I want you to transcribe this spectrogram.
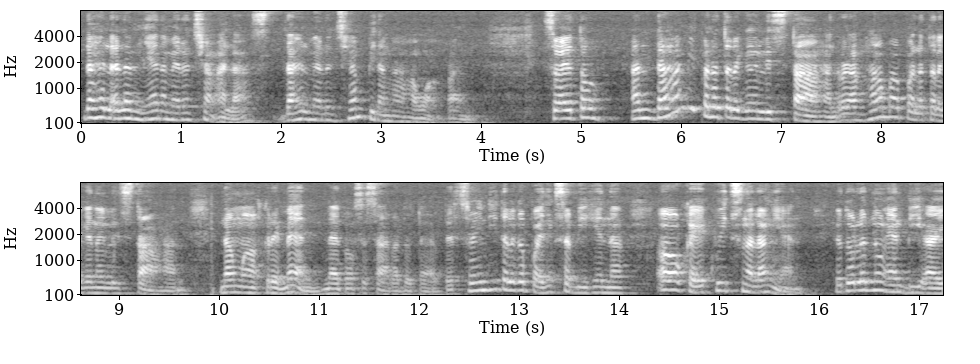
dahil alam niya na meron siyang alas, dahil meron siyang pinanghahawakan. So ito, ang dami pala talagang listahan or ang haba pala talaga ng listahan ng mga krimen na itong sa Sara Duterte. So hindi talaga pwedeng sabihin na, oh, okay, quits na lang yan. Katulad ng NBI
